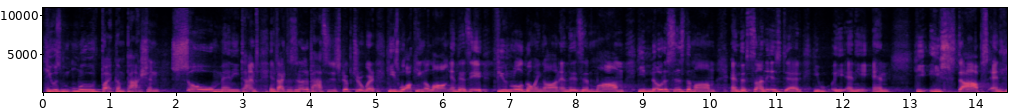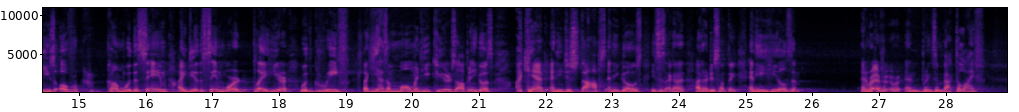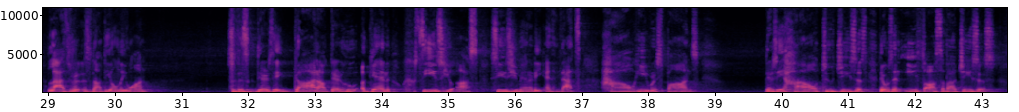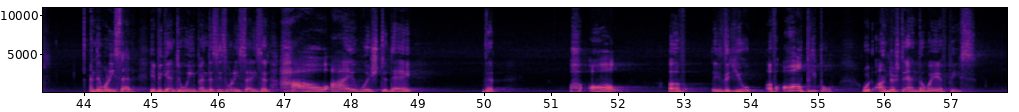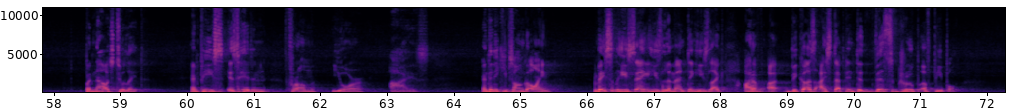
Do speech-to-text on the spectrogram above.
He was moved by compassion so many times. In fact, there's another passage of scripture where he's walking along and there's a funeral going on and there's a mom. He notices the mom and the son is dead. He, he and he and he, he stops and he's overcome with the same idea, the same word play here with grief. Like he has a moment, he tears up and he goes, I can't. And he just stops and he goes, he says, I gotta, I gotta do something. And he heals him and, and brings him back to life. Lazarus is not the only one. So there's a God out there who, again, sees you, us, sees humanity, and that's how he responds. There's a how to Jesus. There was an ethos about Jesus. And then what he said, he began to weep, and this is what he said. He said, How I wish today that all of that you of all people would understand the way of peace. But now it's too late, and peace is hidden from your eyes. And then he keeps on going. And basically, he's saying, he's lamenting, he's like, out of, uh, because I stepped into this group of people,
